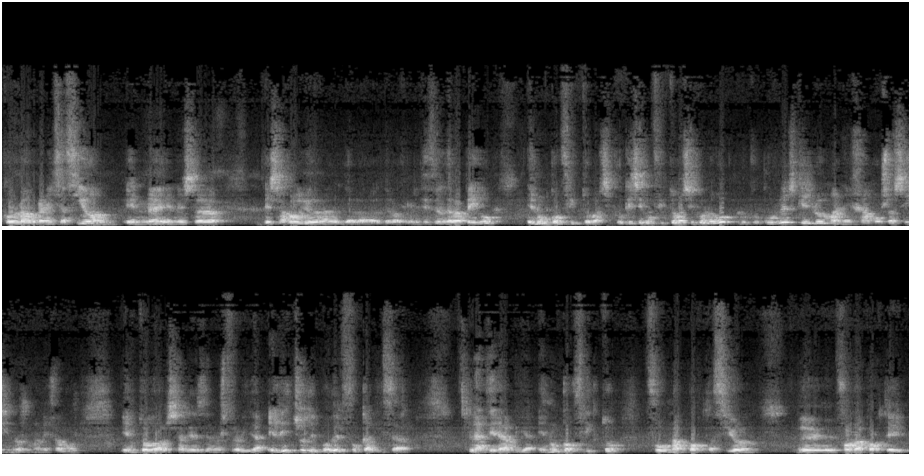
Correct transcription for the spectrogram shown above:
con la organización en, en ese desarrollo de la, de la organización del apego en un conflicto básico. Que ese conflicto básico luego lo que ocurre es que lo manejamos así, nos manejamos en todas las áreas de nuestra vida. El hecho de poder focalizar la terapia en un conflicto fue una aportación, eh, fue un aporte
